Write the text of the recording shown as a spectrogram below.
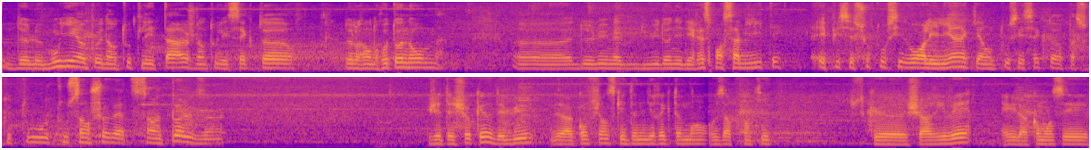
de le mouiller un peu dans toutes les tâches, dans tous les secteurs, de le rendre autonome, euh, de, lui mettre- de lui donner des responsabilités. Et puis c'est surtout aussi de voir les liens qu'il y a entre tous ces secteurs, parce que tout, tout s'enchevêtre, c'est un pulse. hein. J'étais choqué au début de la confiance qu'il donne directement aux apprentis. Parce que je suis arrivé et il a commencé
